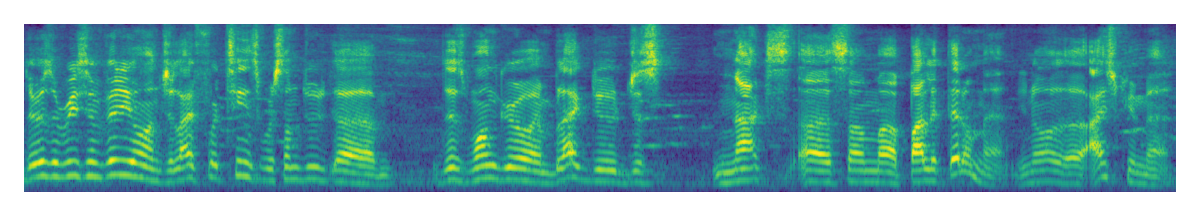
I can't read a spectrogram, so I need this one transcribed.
There was a recent video on July 14th where some dude, um, this one girl and black dude, just knocks uh, some uh, paletero man, you know, ice cream man.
